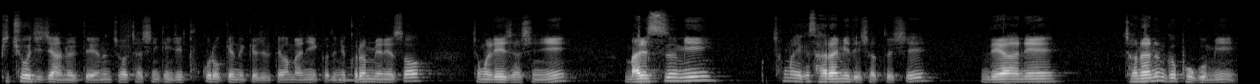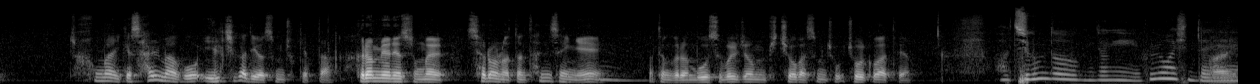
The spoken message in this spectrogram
비추어지지 않을 때에는 저 자신이 굉장히 부끄럽게 느껴질 때가 많이 있거든요. 그런 면에서 정말 내 자신이 말씀이 정말 이렇게 사람이 되셨듯이 내 안에 전하는 그 복음이 정말 이렇게 삶하고 일치가 되었으면 좋겠다. 그런 면에서 정말 새로운 어떤 탄생의 음. 어떤 그런 모습을 좀 비추어 봤으면 좋- 좋을 것 같아요. 아, 지금도 굉장히 훌륭하신데 아이,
